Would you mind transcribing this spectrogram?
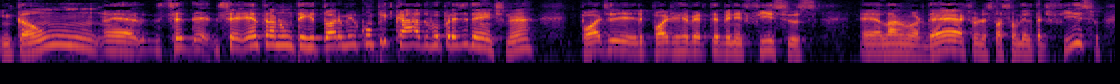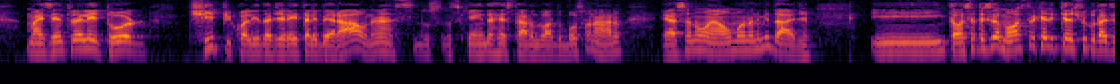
Então, você é, entra num território meio complicado para o presidente, né? Pode, ele pode reverter benefícios é, lá no Nordeste, onde a situação dele está difícil, mas entre o eleitor típico ali da direita liberal, né, dos, dos, que ainda restaram do lado do Bolsonaro, essa não é uma unanimidade. E então essa pesquisa mostra que, que as dificuldades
